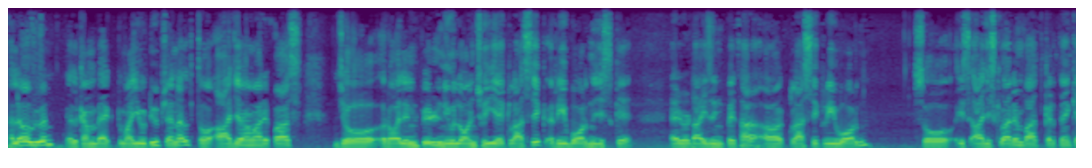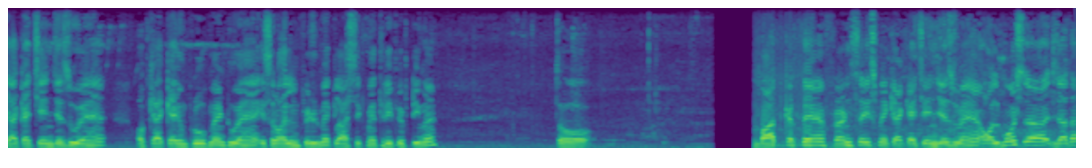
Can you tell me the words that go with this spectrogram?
hello everyone welcome back to my YouTube channel तो आज है हमारे पास जो रॉयल इनफील्ड न्यू लॉन्च हुई है क्लासिक रीबॉर्न जिसके एडवर्टाइजिंग पे था क्लासिक रीबॉर्न सो इस, आज इसके बारे में बात करते हैं क्या क्या चेंजेस हुए हैं और क्या क्या इम्प्रूवमेंट हुए हैं इस रॉयल इनफील्ड में क्लासिक में 350 में. तो बात करते हैं फ्रंट से, इसमें क्या क्या चेंजेस हुए हैं. ऑलमोस्ट ज़्यादा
